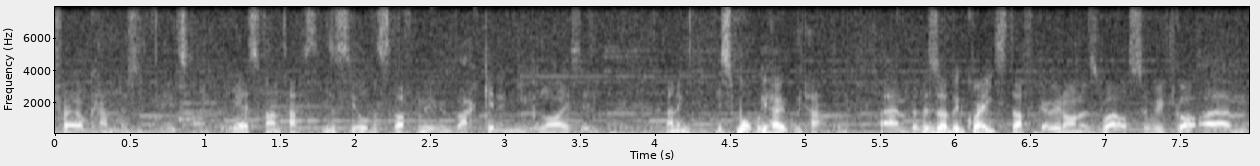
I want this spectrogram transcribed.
trail cameras a few times. But yeah, it's fantastic to see all the stuff moving back in and utilising, and it's what we hope would happen. Um, but there's other great stuff going on as well. So we've got um,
